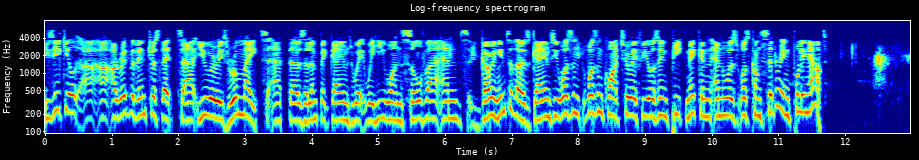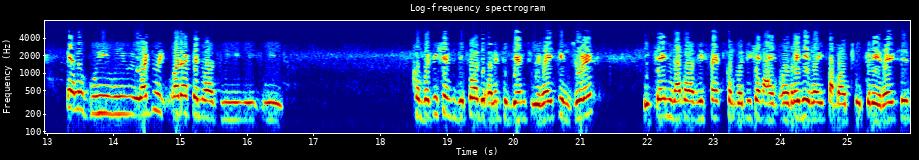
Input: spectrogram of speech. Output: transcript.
Ezekiel, I, I read with interest that uh, you were his roommate at those Olympic Games where, where, he won silver, and going into those games, he wasn't wasn't quite sure if he was in peak nick and, and was, was considering pulling out. Yeah, look, we, we what we, what happened was we, we, we competitions before the Olympic Games we raced in Zurich. He came, that was his first competition. I had already raced about two, three races.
